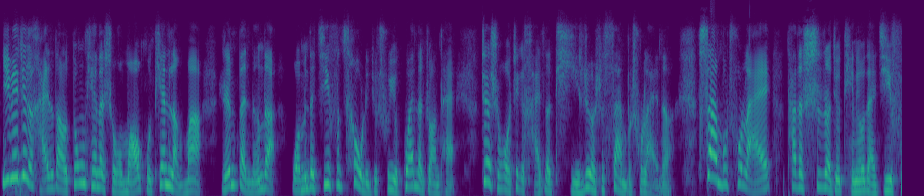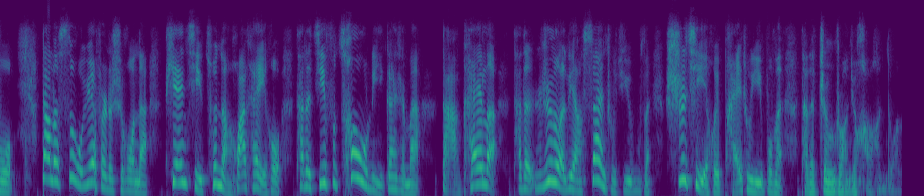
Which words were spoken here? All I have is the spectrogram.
因为这个孩子到了冬天的时候，毛孔天冷嘛，人本能的。我们的肌肤腠理就处于关的状态，这时候这个孩子的体热是散不出来的，散不出来，他的湿热就停留在肌肤。到了四五月份的时候呢，天气春暖花开以后，他的肌肤腠理干什么？打开了，它的热量散出去一部分，湿气也会排出一部分，它的症状就好很多了。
